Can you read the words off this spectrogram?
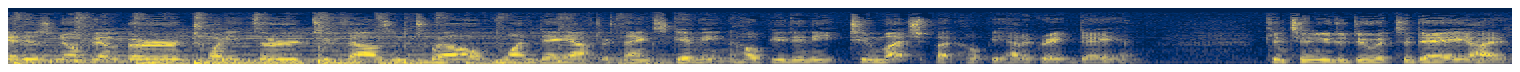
It is November 23rd, 2012, one day after Thanksgiving. Hope you didn't eat too much, but hope you had a great day and continue to do it today. I,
